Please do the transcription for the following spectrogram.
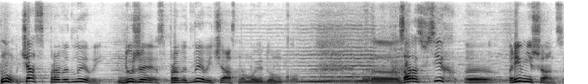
ну, час справедливий, дуже справедливий час, на мою думку. Е, Зараз всіх е, рівні шанси.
